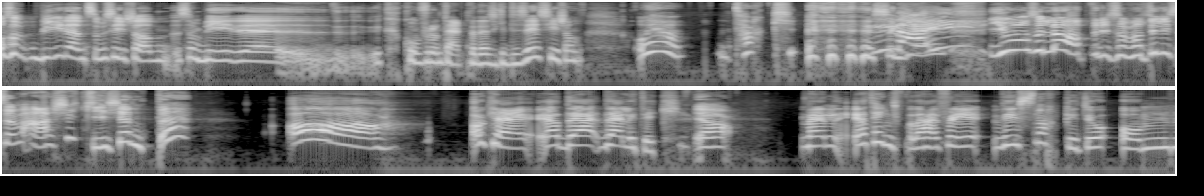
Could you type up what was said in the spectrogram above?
Og så blir den som, sånn, som blir eh, konfrontert med det, skal jeg si, sier sånn 'Å ja, takk'. så gøy. Jo, og så later de som at de liksom er skikkelig kjente. Åh! Ok, ja, det, det er litt tikk. Ja. Men jeg tenkte på det her, fordi vi snakket jo om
